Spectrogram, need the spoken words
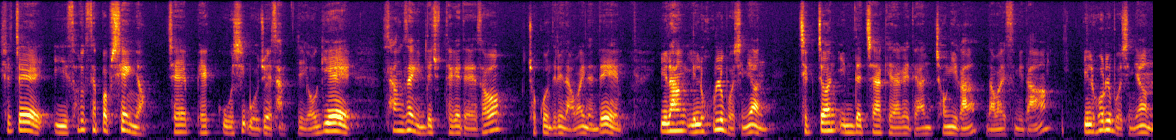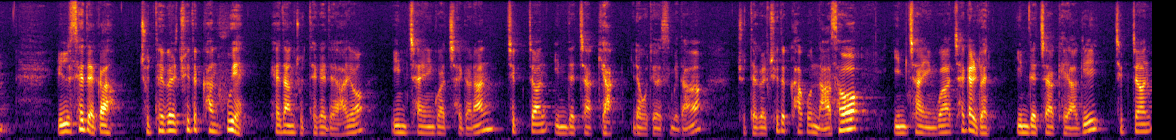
실제 이 소득세법 시행령 제155조의 3 여기에 상생 임대주택에 대해서 조건들이 나와 있는데 1항 1호를 보시면 직전 임대차 계약에 대한 정의가 나와 있습니다. 1호를 보시면 1세대가 주택을 취득한 후에 해당 주택에 대하여 임차인과 체결한 직전 임대차 계약이라고 되어 있습니다. 주택을 취득하고 나서 임차인과 체결된 임대차 계약이 직전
